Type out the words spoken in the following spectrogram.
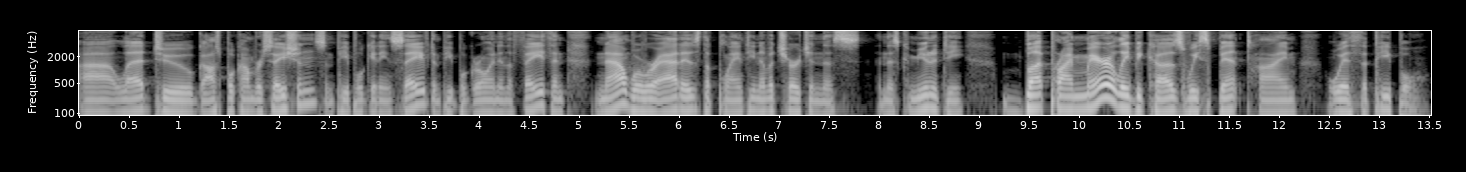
uh, led to gospel conversations and people getting saved and people growing in the faith. And now where we're at is the planting of a church in this in this community but primarily because we spent time with the people.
